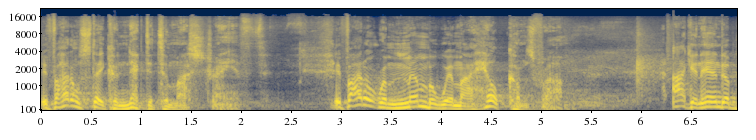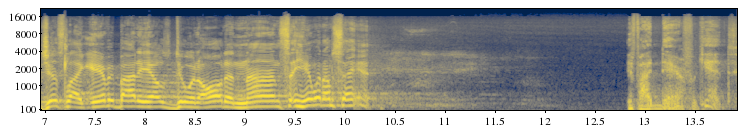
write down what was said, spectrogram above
if I don't stay connected to my strength, if I don't remember where my help comes from, I can end up just like everybody else doing all the nonsense. You hear what I'm saying? If I dare forget.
